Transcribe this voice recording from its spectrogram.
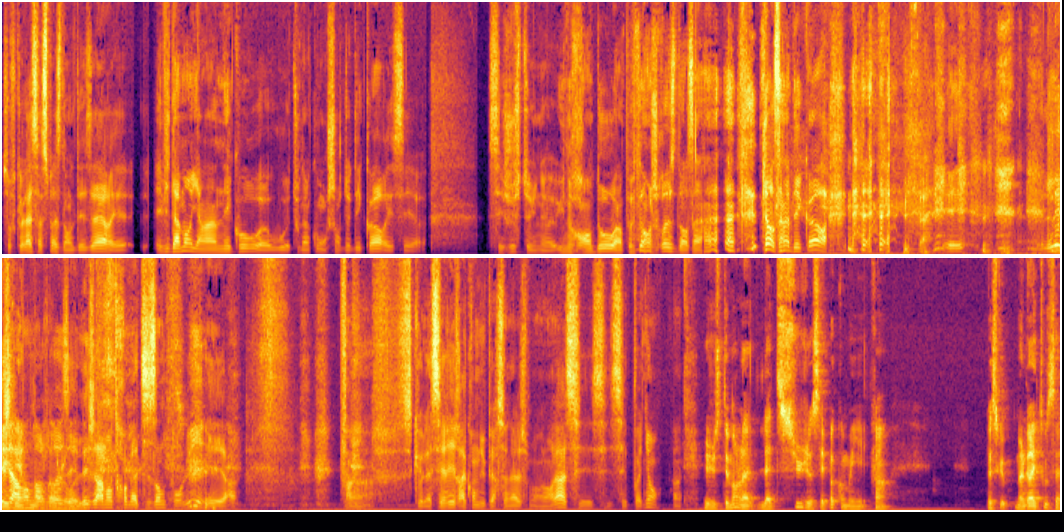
Sauf que là, ça se passe dans le désert et évidemment, il y a un écho où tout d'un coup on change de décor et c'est c'est juste une, une rando un peu dangereuse dans un dans un décor et légèrement dangereuse et légèrement traumatisante pour lui. Et euh, enfin, ce que la série raconte du personnage à ce moment-là, c'est poignant. Et justement, là, là-dessus, je sais pas comment il. Enfin. Parce que malgré tout, ça,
